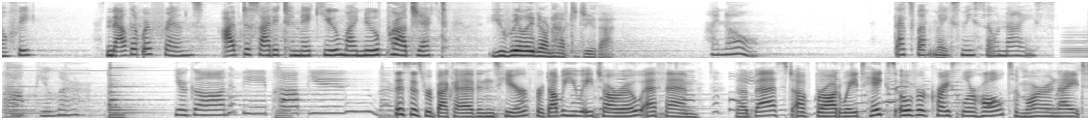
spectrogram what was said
Alfie. Now that we're friends, I've decided to make you my new project. You really don't have to do that. I know. That's what makes me so nice. Popular. You're gonna be popular. This is Rebecca Evans here for WHRO FM. The best of Broadway takes over Chrysler Hall tomorrow night.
